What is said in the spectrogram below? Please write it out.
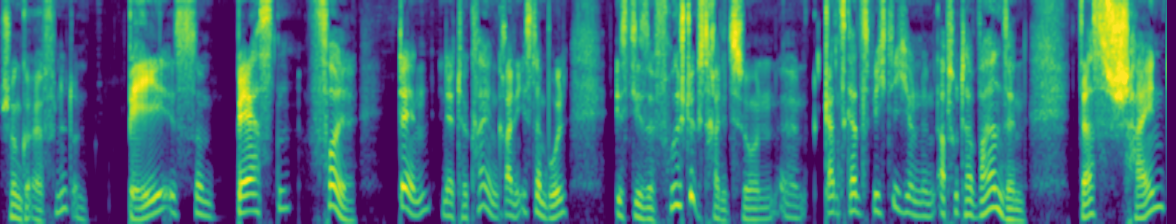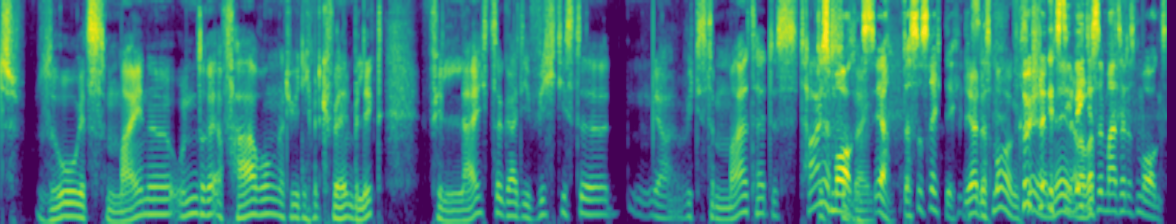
schon geöffnet und B ist ein Bersten voll. Denn in der Türkei und gerade in Istanbul ist diese Frühstückstradition äh, ganz, ganz wichtig und ein absoluter Wahnsinn. Das scheint, so jetzt meine, unsere Erfahrung, natürlich nicht mit Quellen belegt, vielleicht sogar die wichtigste, ja, wichtigste Mahlzeit des Tages Des Morgens, ja, das ist richtig. Ja, des Morgens. Frühstück ja, ist nee, die wichtigste Mahlzeit des Morgens.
